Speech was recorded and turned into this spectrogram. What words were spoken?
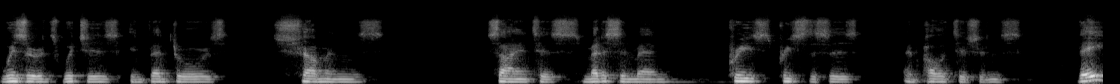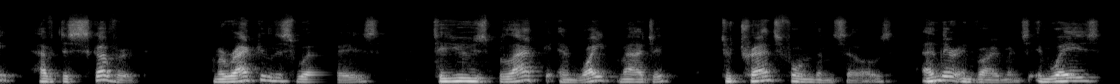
wizards, witches, inventors, shamans, scientists, medicine men, priests, priestesses, and politicians, they have discovered miraculous ways to use black and white magic to transform themselves and their environments in ways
